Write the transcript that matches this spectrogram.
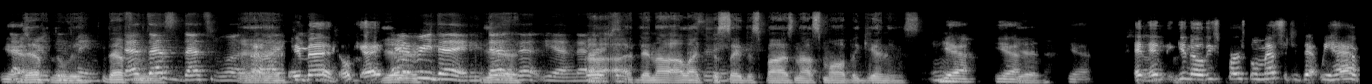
yeah, That Definitely, definitely. That's that's that's what Yeah. I amen. Okay, Yeah. every day. Yeah. That that yeah. That Uh, uh, then I, I like to That's it. say, despise not small beginnings. Mhm. yeah, yeah, Yeah, and and you know these personal messages that we have,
